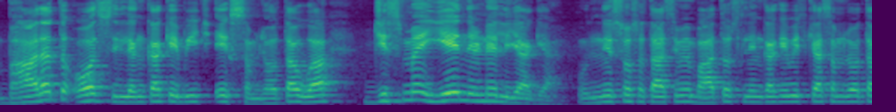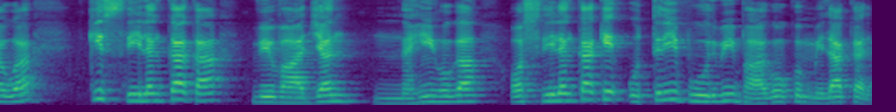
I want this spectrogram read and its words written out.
भारत और श्रीलंका के बीच एक समझौता हुआ, जिसमें यह निर्णय लिया गया। उन्नीस सौ सतासी में भारत और श्रीलंका के बीच क्या समझौता हुआ? कि श्रीलंका का विभाजन नहीं होगा और श्रीलंका के उत्तरी पूर्वी भागों को मिलाकर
